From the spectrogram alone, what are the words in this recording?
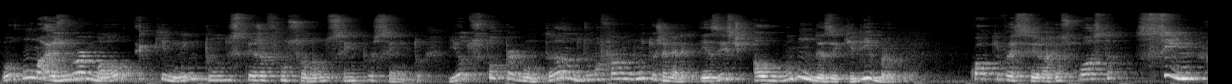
o mais normal é que nem tudo esteja funcionando 100%. E eu estou perguntando de uma forma muito genérica. Existe algum desequilíbrio? Qual que vai ser a resposta? Sim.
